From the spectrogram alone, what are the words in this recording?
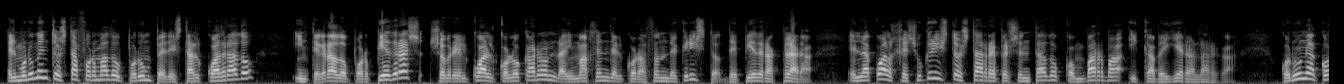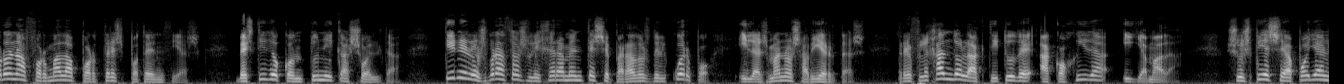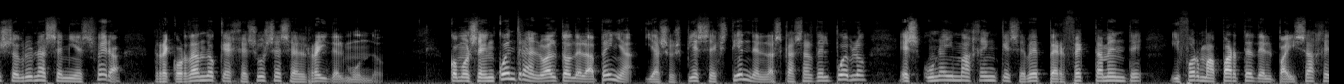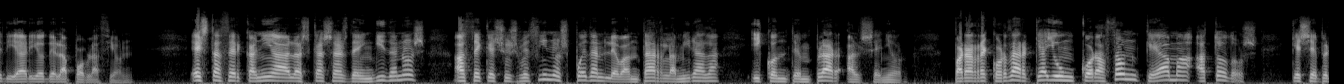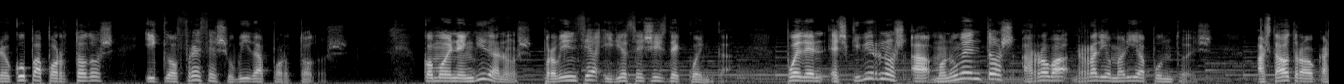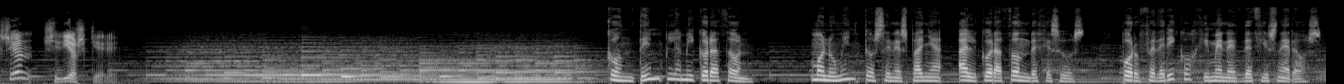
El monumento está formado por un pedestal cuadrado, integrado por piedras, sobre el cual colocaron la imagen del corazón de Cristo, de piedra clara, en la cual Jesucristo está representado con barba y cabellera larga, con una corona formada por tres potencias, vestido con túnica suelta, tiene los brazos ligeramente separados del cuerpo y las manos abiertas, reflejando la actitud de acogida y llamada. Sus pies se apoyan sobre una semiesfera, recordando que Jesús es el Rey del mundo. Como se encuentra en lo alto de la peña y a sus pies se extienden las casas del pueblo, es una imagen que se ve perfectamente y forma parte del paisaje diario de la población. Esta cercanía a las casas de Enguídanos hace que sus vecinos puedan levantar la mirada y contemplar al Señor, para recordar que hay un corazón que ama a todos, que se preocupa por todos y que ofrece su vida por todos. Como en Enguídanos, provincia y diócesis de Cuenca. Pueden escribirnos a monumentos@radiomaria.es. Hasta otra ocasión, si Dios quiere. Contempla mi corazón. Monumentos en España al corazón de Jesús, por Federico Jiménez de Cisneros.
